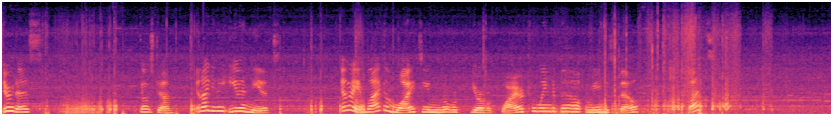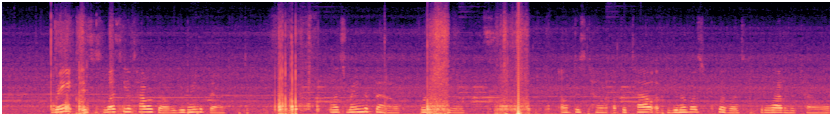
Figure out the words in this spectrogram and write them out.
Here it is. Ghost gem. And I didn't even need it. Anyway, in black and white, you know you're required to ring the bell, ring this bell. But ring it's celestial tower bell. You ring the bell? Let's ring the bell for the spirits of this tower of the tower of the universe equivalent to the lavender tower.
